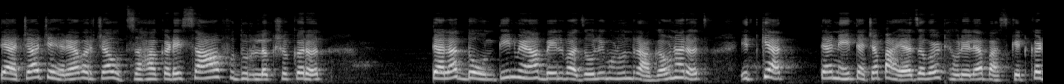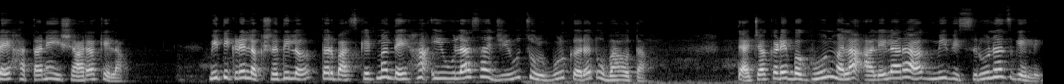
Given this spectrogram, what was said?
त्याच्या चेहऱ्यावरच्या उत्साहाकडे साफ दुर्लक्ष करत त्याला दोन तीन वेळा बेल वाजवली म्हणून रागावणारच इतक्यात त्याने त्याच्या पायाजवळ ठेवलेल्या बास्केटकडे हाताने इशारा केला. मी तिकडे लक्ष दिलं तर बास्केटमध्ये हा इवलासा जीव चुळबुळ करत उभा होता. त्याच्याकडे बघून मला आलेला राग मी विसरूनच गेले.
